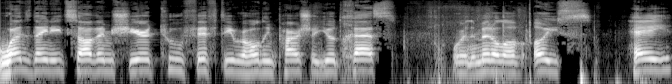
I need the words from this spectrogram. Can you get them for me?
Wednesday Nitzavim Shir 250. We're holding Parsha Yud Ches. We're in the middle of Ois Hey.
